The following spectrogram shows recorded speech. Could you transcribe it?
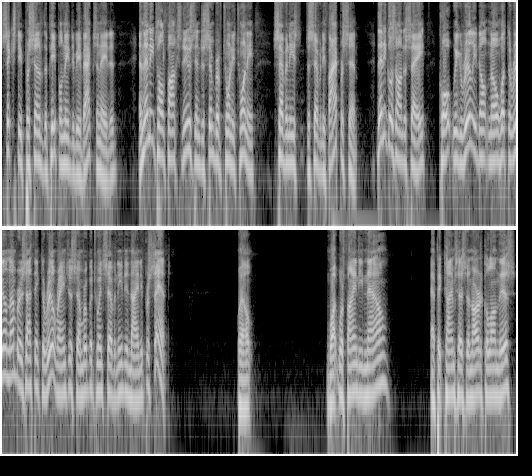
60% of the people need to be vaccinated. And then he told Fox News in December of 2020, 70 to 75%. Then he goes on to say, quote, we really don't know what the real number is. I think the real range is somewhere between 70 to 90%. Well, what we're finding now, Epoch Times has an article on this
